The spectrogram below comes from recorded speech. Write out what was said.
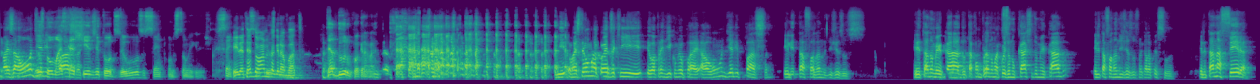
Mas aonde eu ele estou mais passa... caxias de todos. Eu uso sempre quando estou na igreja. Sempre. Ele até sempre dorme com a gravata. Até duro com a gravata. e, mas tem uma coisa que eu aprendi com meu pai: aonde ele passa, ele está falando de Jesus. Ele está no mercado, está comprando uma coisa no caixa do mercado, ele está falando de Jesus para aquela pessoa. Ele está na feira,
